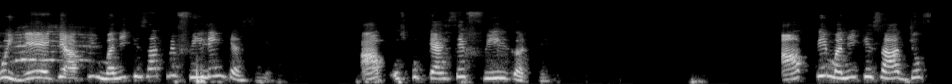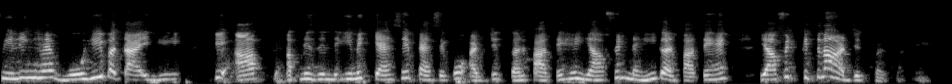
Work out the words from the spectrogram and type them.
वो ये है कि आपकी मनी के साथ में फीलिंग कैसी है। आप उसको कैसे फील करते हैं? आपकी मनी के साथ जो फीलिंग है, वो ही बताएगी कि आप अपनी ज़िंदगी में कैसे पैसे को अर्जित कर पाते हैं या फिर नहीं कर पाते हैं, या फिर कितना अर्जित कर पाते हैं।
